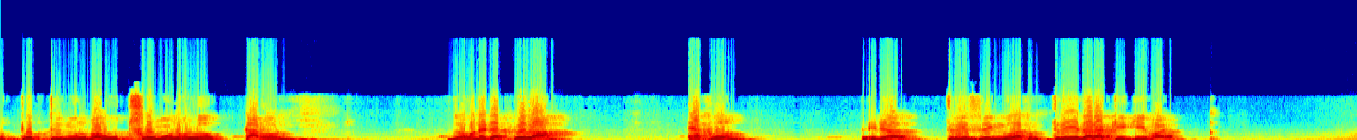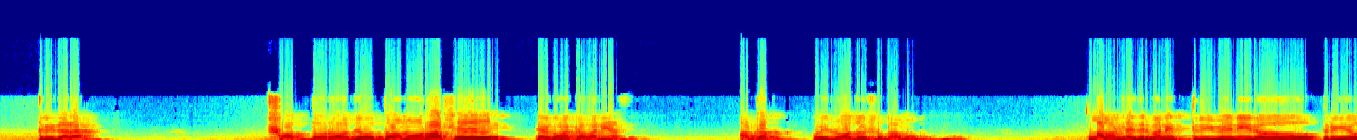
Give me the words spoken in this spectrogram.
উৎপত্তি মূল বা উৎসমূল হলো কারণ। যখন এটা পেলাম, এখন এটা ত্রিশৃঙ্গ, এখন ত্রি দ্বারা কি কি হয়? ত্রি দ্বারা সত্তরজ তম রসে, এরকম একটা বাণী আছে। অর্থাৎ ওই রজ সুধা মধু লালন সাইজের বাণী, ত্রিবেণীর ত্রিয়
